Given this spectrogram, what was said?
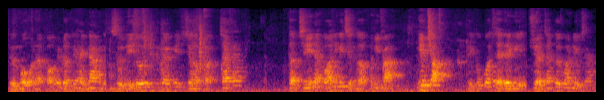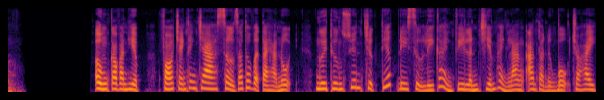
đường bộ là có cái được cái hành lang để xử lý đối với các cái trường hợp trái phép. Thậm chí là có những cái trường hợp vi phạm nghiêm trọng thì cũng có thể đề nghị chuyển sang cơ quan điều tra. Ông Cao Văn Hiệp, Phó Tránh Thanh tra Sở Giao thông Vận tải Hà Nội, người thường xuyên trực tiếp đi xử lý các hành vi lấn chiếm hành lang an toàn đường bộ cho hay,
